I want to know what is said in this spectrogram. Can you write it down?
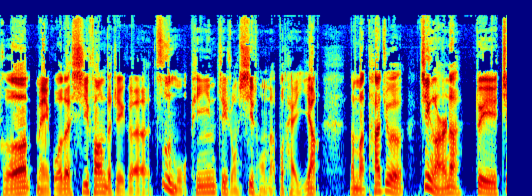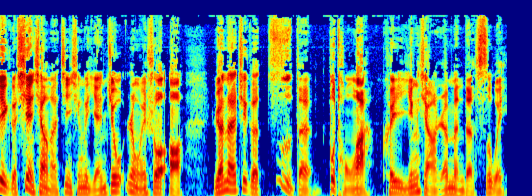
和美国的西方的这个字母拼音这种系统呢不太一样。那么他就进而呢，对这个现象呢进行了研究，认为说，哦，原来这个字的不同啊，可以影响人们的思维。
